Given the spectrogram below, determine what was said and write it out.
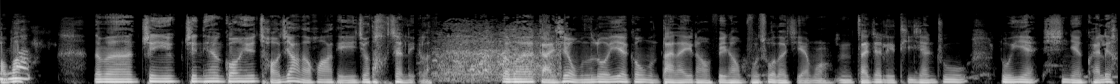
好吧。那么今今天关于吵架的话题就到这里了。那么感谢我们的落叶给我们带来一场非常不错的节目。嗯，在这里提前祝落叶新年快乐。好，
